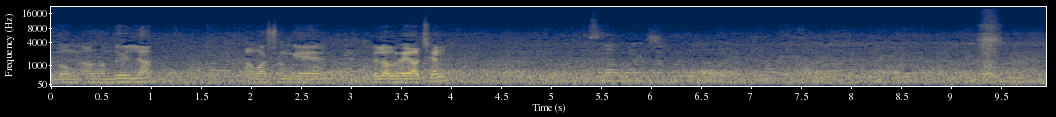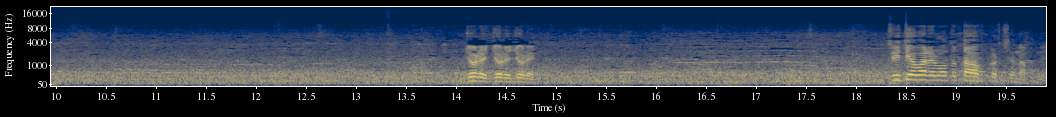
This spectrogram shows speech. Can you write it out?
এবং আলহামদুলিল্লাহ, আমার সঙ্গে বিলাল ভাই আছেন। জোরে জোরে জোরে। তৃতীয়বারের মতো তা অফ করছেন আপনি।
